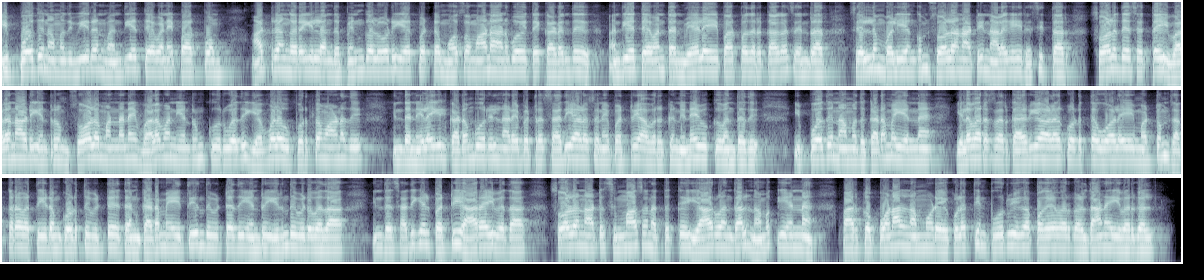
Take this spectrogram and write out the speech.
இப்போது நமது வீரன் வந்தியத்தேவனை பார்ப்போம். ஆற்றங்கரையில் அந்த பெண்களோடு ஏற்பட்ட மோசமான அனுபவத்தை கடந்து வந்தியத்தேவன் தன் வேலையை பார்ப்பதற்காக சென்றார். செல்லும் வழியெங்கும் சோழ நாட்டின் அழகை ரசித்தார். சோழ தேசத்தை வளநாடு என்றும் சோழ மன்னனை வளவன் என்றும் கூறுவது எவ்வளவு பொருத்தமானது? இந்த நிலையில் கடம்பூரில் நடைபெற்ற சதி ஆலோசனை பற்றி அவருக்கு நினைவுக்கு வந்தது. இப்போது நமது கடமை என்ன? இளவரசர் கரியாளர் கொடுத்த ஓலையை மட்டும் சக்கரவர்த்தியிடம் கொடுத்துவிட்டு தன் கடமையை தீர்ந்து விட்டது என்று இருந்து விடுவதா? இந்த சதிகள் பற்றி ஆராய்வதா? சோழ நாட்டு சிம்மாசனத்துக்கு யார் வந்தால் நமக்கு என்ன? பார்க்க போனால் நம்முடைய குலத்தின் பூர்வீக பகைவர்கள் தானே இவர்கள்.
